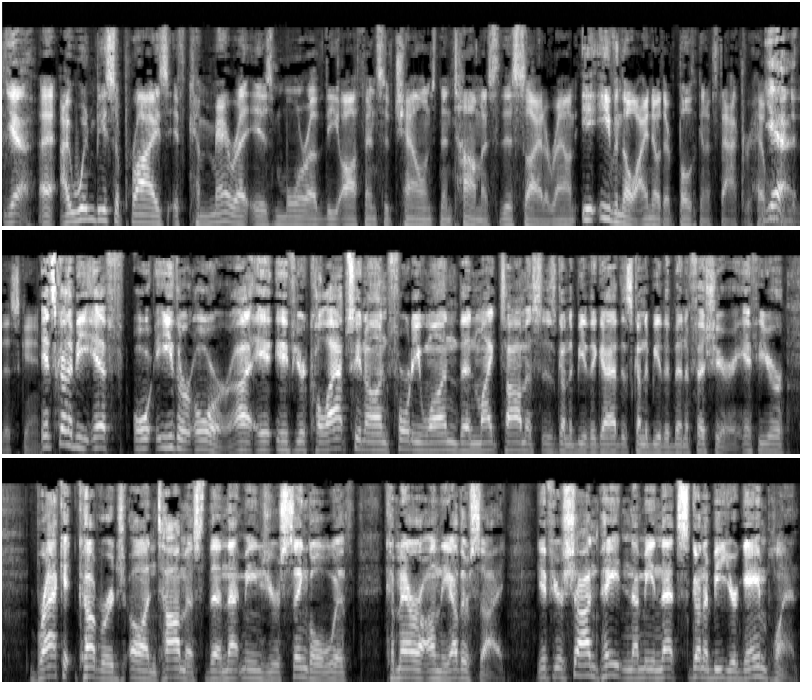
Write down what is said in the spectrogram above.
Yeah. I, I wouldn't be surprised if Kamara is more of the offensive challenge than Thomas this side around, e- even though I know they're both going to factor heavily Yeah, into this game. It's going to be if or either or. Uh, if you're collapsing on 41, then Mike Thomas is going to be the guy that's going to be the beneficiary. If you're bracket coverage on Thomas, then that means you're single with Kamara on the other side. If you're Sean Payton, I mean, that's going to be your game plan.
